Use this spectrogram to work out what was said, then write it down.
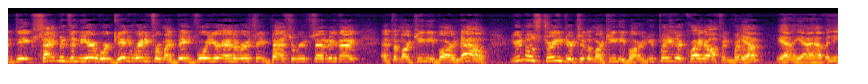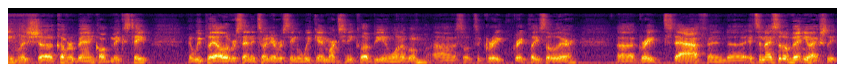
the excitement's in the air. We're getting ready for my big four-year anniversary Bachelor Roof Saturday night at the Martini Bar. Now, you're no stranger to the Martini Bar. You play there quite often, but Yeah, yeah, yeah. I have an English uh, cover band called Mixtape, and we play all over San Antonio every single weekend. Martini Club being one of them. Uh, so it's a great, great place over there. Uh, great staff, and uh, it's a nice little venue. Actually,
